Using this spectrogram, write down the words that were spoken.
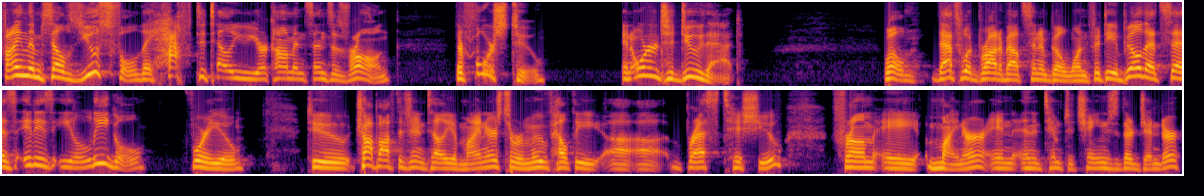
find themselves useful, they have to tell you your common sense is wrong. They're forced to. In order to do that, well, that's what brought about Senate Bill 150, a bill that says it is illegal for you to chop off the genitalia of minors, to remove healthy uh, uh, breast tissue, from a minor in an attempt to change their gender,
